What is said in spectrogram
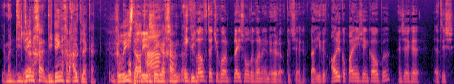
Ja, maar die, Ja. Dingen gaan, die dingen gaan uitlekken. Release Op de datums release. dingen gaan... Ik die- geloof dat je gewoon placeholder gewoon een euro kunt zeggen. Nou, je kunt al je campagnes inkopen en zeggen, het is,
